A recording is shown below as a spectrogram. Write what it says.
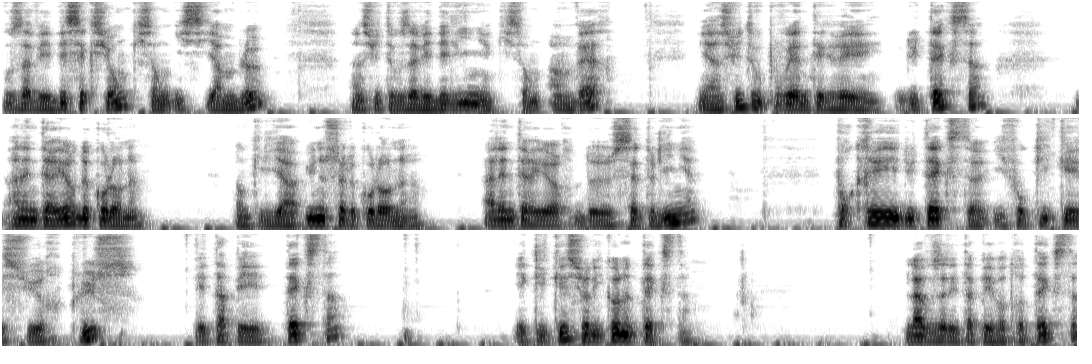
vous avez des sections qui sont ici en bleu. Ensuite, vous avez des lignes qui sont en vert. Et ensuite, vous pouvez intégrer du texte à l'intérieur de colonnes. Donc, il y a une seule colonne à l'intérieur de cette ligne. Pour créer du texte, il faut cliquer sur plus et taper texte et cliquer sur l'icône texte. Là, vous allez taper votre texte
